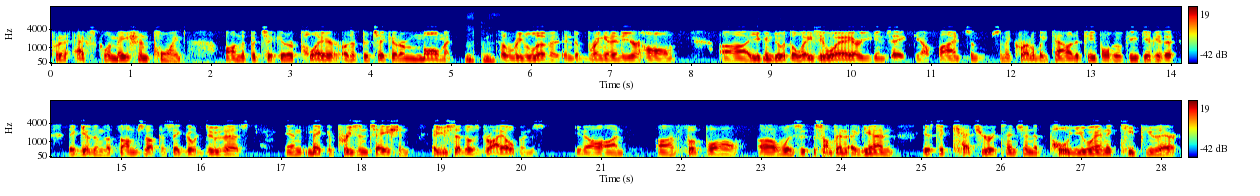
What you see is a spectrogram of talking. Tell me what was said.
put an exclamation point on the particular player or the particular moment mm-hmm. to relive it and to bring it into your home. Uh, you can do it the lazy way, or you can take, you know, find some some incredibly talented people who can give you the they give them the thumbs up to say go do this and make a presentation. As you said, those dry opens, you know, on on football uh, was something again is to catch your attention, to pull you in, to keep you there,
